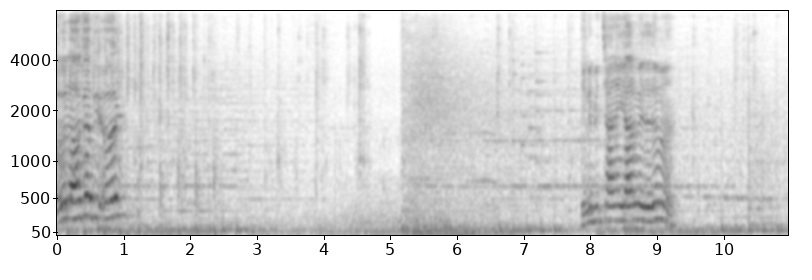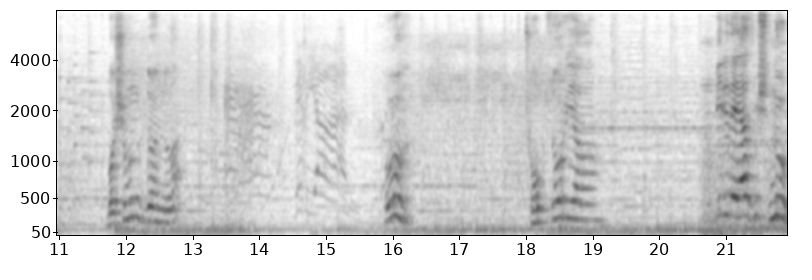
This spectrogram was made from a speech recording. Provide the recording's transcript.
Öl aga bir öl. Yeni bir tane gelmedi değil mi? Başımın döndü lan. Uh. Çok zor ya. Biri de yazmış noob.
